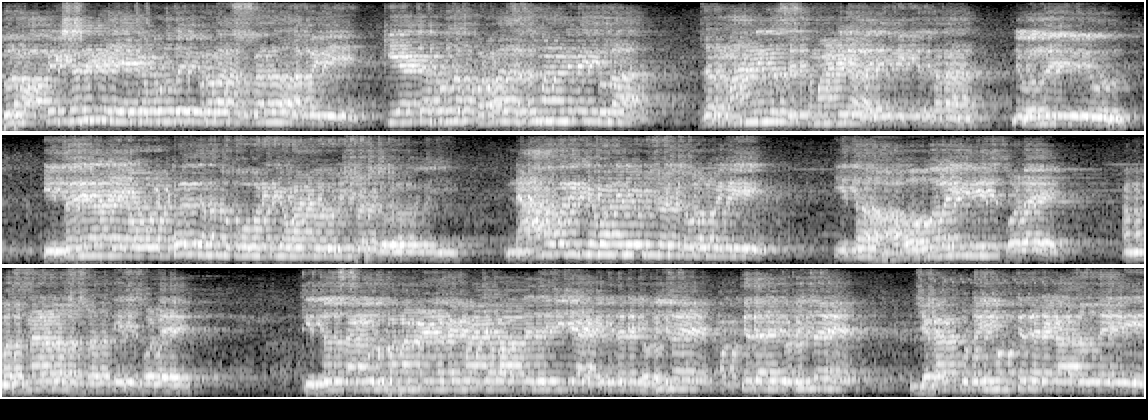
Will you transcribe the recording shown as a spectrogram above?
तुला अपेक्षा नाही का याच्या पुढचा प्रवास सुखाचा झाला पाहिजे? की याच्या पुढचा प्रवास मान्य नाही तुला? जर मान्य नसेल तर मांडी घालायची निघून जायची इतर याला या वाटत त्याला तो कोपऱ्याच्या वाणीवर विश्वास ठेवला पाहिजे. ज्ञानवरीच्या वाणीवर विश्वास ठेवला पाहिजे. इथं हवंलाही तेच फळ आहे. आणि बसणाऱ्याला सुद्धा तेच फळ आहे. तिथं चांगलपणा मिळलं की? माझ्या बापदादाची जी आहे तरी थोडीच आहे मक्तेदारी थोडीच आहे. जगात कुठेही मग मक्तेदारी गाजवता येते.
